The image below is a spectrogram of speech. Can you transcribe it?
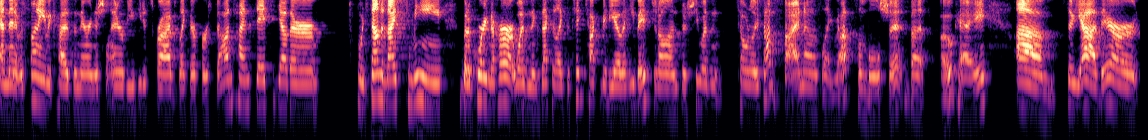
And then it was funny because in their initial interview, he describes like their first Valentine's Day together, which sounded nice to me. But according to her, it wasn't exactly like the TikTok video that he based it on. So she wasn't totally satisfied. And I was like, that's some bullshit, but okay. Um, so yeah, they're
